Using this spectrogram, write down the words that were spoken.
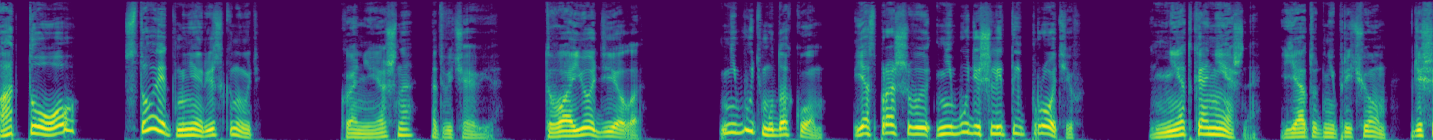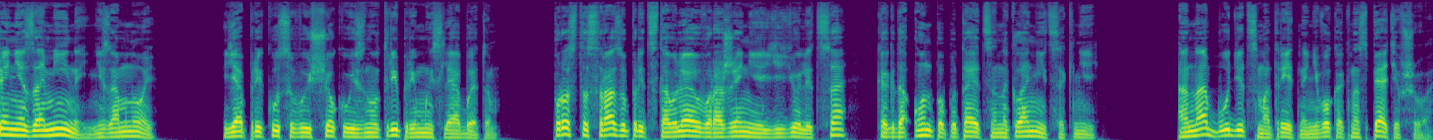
А то! Стоит мне рискнуть? Конечно, отвечаю я. Твое дело. Не будь мудаком. Я спрашиваю, не будешь ли ты против? Нет, конечно. Я тут ни при чем. Решение за Миной, не за мной. Я прикусываю щеку изнутри при мысли об этом. Просто сразу представляю выражение ее лица, когда он попытается наклониться к ней. Она будет смотреть на него, как на спятившего.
